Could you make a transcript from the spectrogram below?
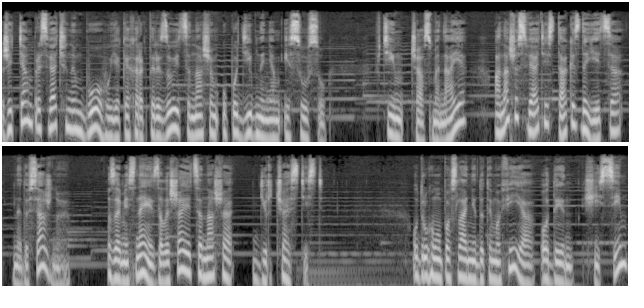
життям, присвяченим Богу, яке характеризується нашим уподібненням Ісусу. Втім, час минає, а наша святість так і здається недосяжною. Замість неї залишається наша дірчастість. У другому посланні до Тимофія 1, 6, 7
